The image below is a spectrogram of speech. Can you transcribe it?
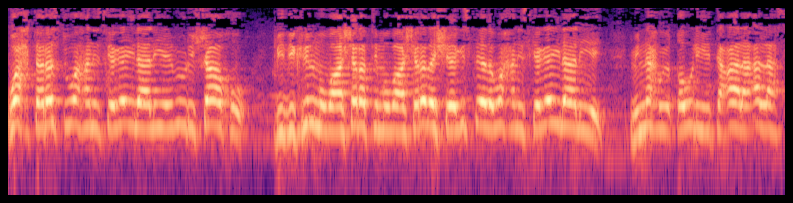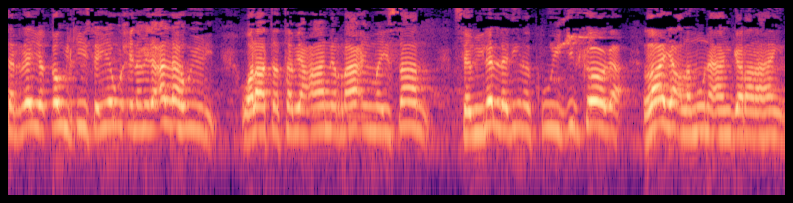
waxtarastu waxaan iskaga ilaaliyey bu ihi sheekhu bidikri lmubaasharati mubaasharada sheegisteeda waxaan iskaga ilaaliyey min naxwi qawlihi tacaala allah sarreeya qowlkiisa iyo wixii lamida allah uu yidhi walaa tatabicaani raaci maysaan sabiila aladiina kuwii jidkooga laa yaclamuuna aan garanahayn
